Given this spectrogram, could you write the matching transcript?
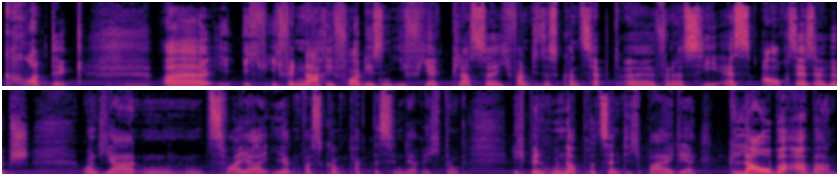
grottig. Äh, ich ich finde nach wie vor diesen i4 klasse. Ich fand dieses Konzept äh, von der CS auch sehr, sehr hübsch. Und ja, ein, ein Zweier, irgendwas Kompaktes in der Richtung. Ich bin hundertprozentig bei dir. Glaube aber,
